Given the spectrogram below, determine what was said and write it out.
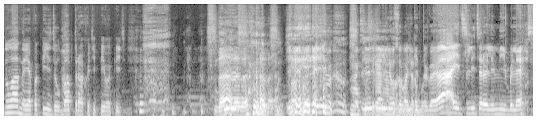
Ну ладно, я попиздил баб трахать и пиво пить. Да, да, да, да. Реально на Илюха работал. такой, а, it's literally me, блядь.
